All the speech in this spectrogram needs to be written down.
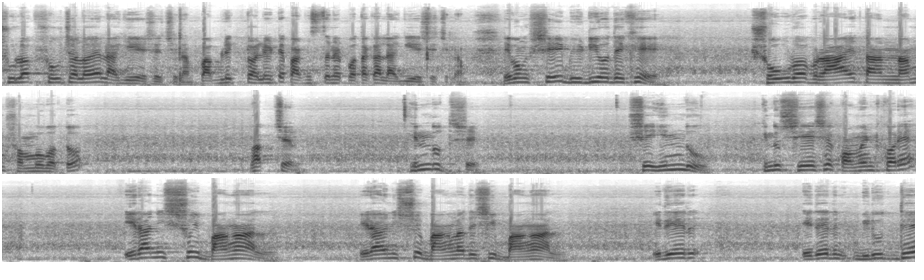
সুলভ শৌচালয়ে লাগিয়ে এসেছিলাম, পাবলিক টয়লেটে পাকিস্তানের পতাকা লাগিয়ে এসেছিলাম। এবং সেই ভিডিও দেখে সৌরভ রায় তার নাম সম্ভবত ভাবছেন, হিন্দু সে। সে হিন্দু, কিন্তু সে এসে কমেন্ট করে, এরা নিশ্চয়ই বাঙাল, এরা নিশ্চয়ই বাংলাদেশি বাঙাল। এদের এদের বিরুদ্ধে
